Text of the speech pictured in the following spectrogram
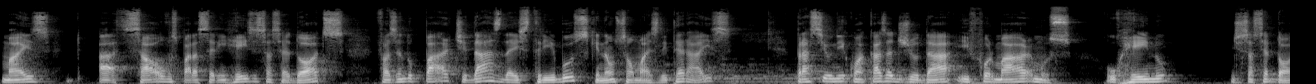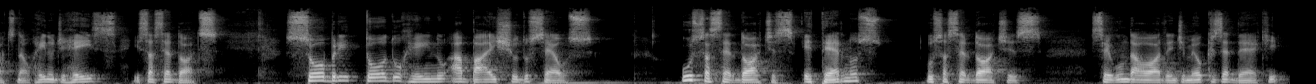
mas a salvos para serem reis e sacerdotes, fazendo parte das dez tribos, que não são mais literais, para se unir com a casa de Judá e formarmos o reino de sacerdotes, né? o reino de reis e sacerdotes, sobre todo o reino abaixo dos céus. Os sacerdotes eternos, os sacerdotes segundo a ordem de Melquisedeque,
